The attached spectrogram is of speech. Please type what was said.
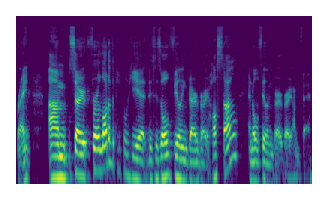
right? Um, so for a lot of the people here, this is all feeling very, very hostile and all feeling very, very unfair.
